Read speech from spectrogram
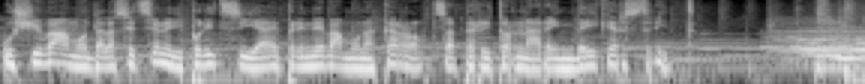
uscivamo dalla sezione di polizia e prendevamo una carrozza per ritornare in Baker Street.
